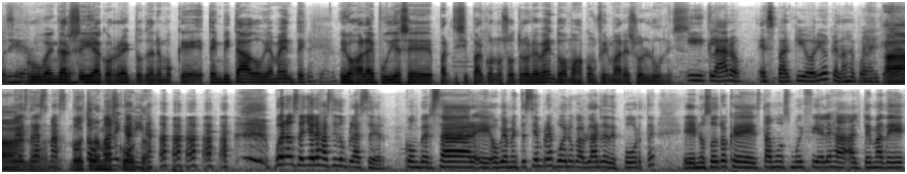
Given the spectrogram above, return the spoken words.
García. días. Rubén García, correcto. Tenemos que, está invitado obviamente, y ojalá y pudiese participar con nosotros el evento. Vamos a confirmar eso el lunes. Y claro, Sparky y Oreo que no se pueden Ah, Nuestras no, mascotas nuestra humana y mascota. canina. bueno, señores, ha sido un placer conversar. eh, obviamente siempre es bueno hablar de deporte. Eh, nosotros que estamos muy fieles a- al tema de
